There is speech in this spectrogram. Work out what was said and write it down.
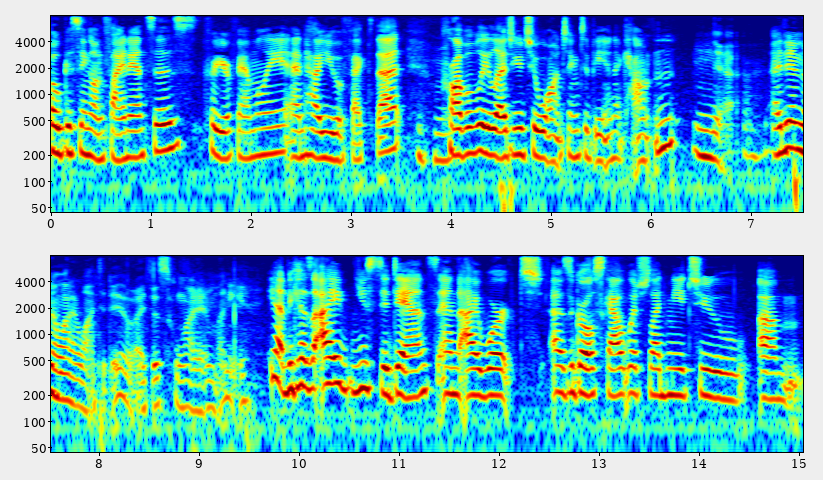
Focusing on finances for your family and how you affect that Mhm. probably led you to wanting to be an accountant. Yeah, I didn't know what I wanted to do. I just wanted money. Yeah, because I used to dance and I worked as a Girl Scout, which led me to um,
